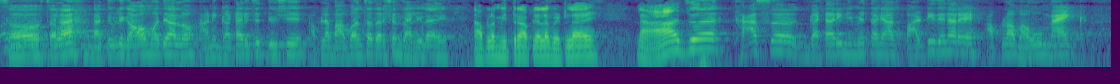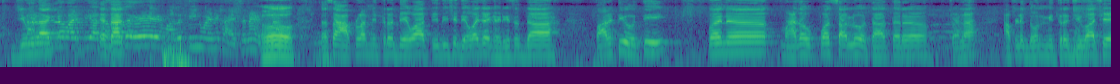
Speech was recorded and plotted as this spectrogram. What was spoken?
सो चला दातिवली गावामध्ये आलो आणि गटारीच्याच दिवशी आपल्या बाबांचं दर्शन झालेलं आहे. आपला मित्र आपल्याला भेटला आहे ना आज खास गटारी निमित्ताने आज पार्टी देणार आहे आपला भाऊ मॅक. जीवला त्याचा तीन महिने खायचं नाही हो तसा आपला मित्र देवा ते दिवशी देवाच्या घरी सुद्धा पार्टी होती. पण माझा उपवास चालू होता तर चला आपले दोन मित्र जीवाचे.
